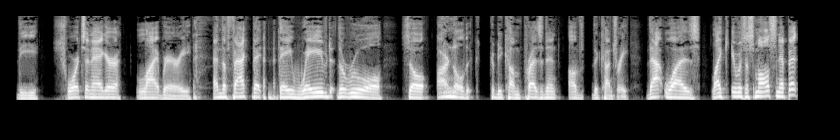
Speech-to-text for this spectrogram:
the Schwarzenegger library and the fact that they waived the rule so Arnold could become president of the country. That was like it was a small snippet,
